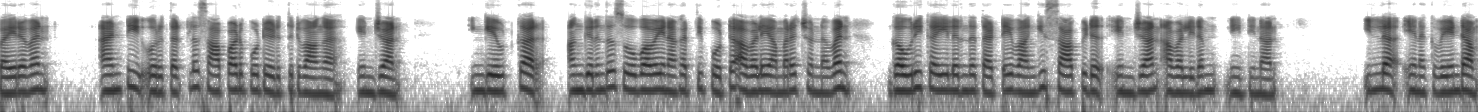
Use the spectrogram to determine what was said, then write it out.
பைரவன் ஆன்ட்டி ஒரு தட்டில் சாப்பாடு போட்டு எடுத்துட்டு வாங்க என்றான். இங்கே உட்கார். அங்கிருந்த சோபாவை நகர்த்தி போட்டு அவளை அமரச் சொன்னவன் கௌரி கையிலிருந்த தட்டை வாங்கி சாப்பிடு என்றான் அவளிடம் நீட்டினான். இல்ல எனக்கு வேண்டாம்.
